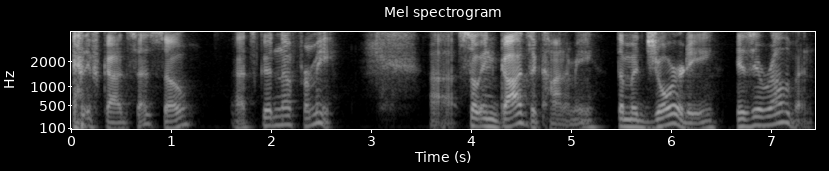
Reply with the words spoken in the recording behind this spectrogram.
And if God says so, that's good enough for me. Uh, so, in God's economy, the majority is irrelevant.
